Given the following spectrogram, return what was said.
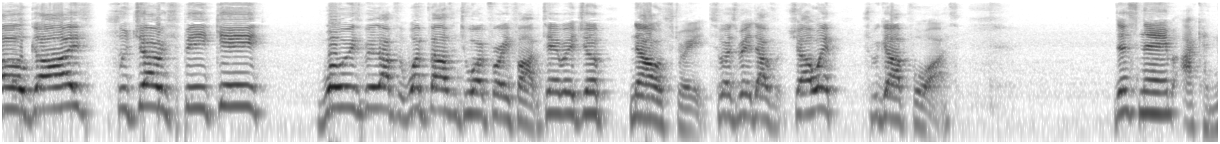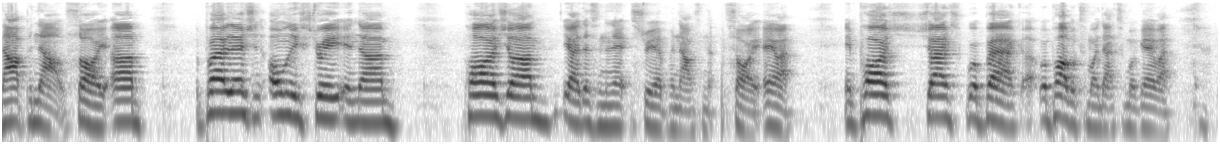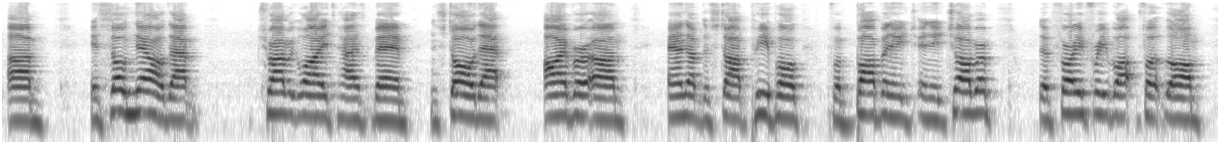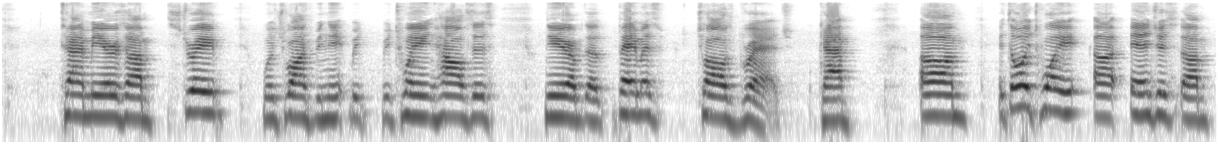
Hello guys, so Jerry speaking. What was up for 1,245 Terry Now Street. So let's read it out, shall we? So we got for us. This name I cannot pronounce. Sorry. Um, pronunciation only street in um, Paj. Um, yeah, this is the next street I'm pronounced. Sorry. Anyway, in Paj, Quebec, uh, Republic, something like that. Anyway, um, it's so narrow that traffic light has been installed that either um, end up to stop people from bumping each, in each other. The 33 foot long 10 meters um, street, which runs beneath, be, between houses near the famous Charles Bridge. Okay? Um, it's only 20 uh, inches, um,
